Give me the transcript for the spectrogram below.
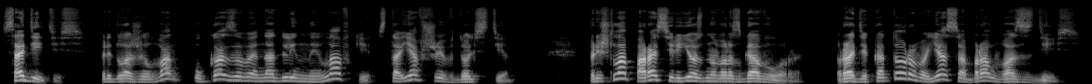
Садитесь, предложил Ван, указывая на длинные лавки, стоявшие вдоль стен. Пришла пора серьезного разговора, ради которого я собрал вас здесь.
